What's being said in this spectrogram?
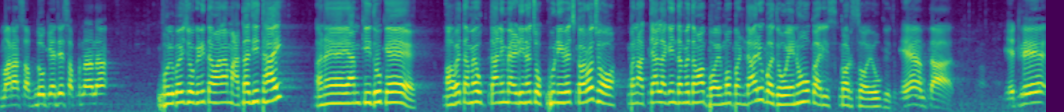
મારા શબ્દો કે છે સપનાના. ભૂલભાઈ જોગણી તમારા માતાજી થાય? અને એમ કીધું કે હવે તમે ઉગતાની મેળીને ચોખ્ખું નિવેશ કરો છો પણ અત્યાર લગીને તમે તમારા ભયમાં ભંડાર્યું બધું એનું હું કરીશ કરશો? એવું કીધું. એમ તાર. એટલે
